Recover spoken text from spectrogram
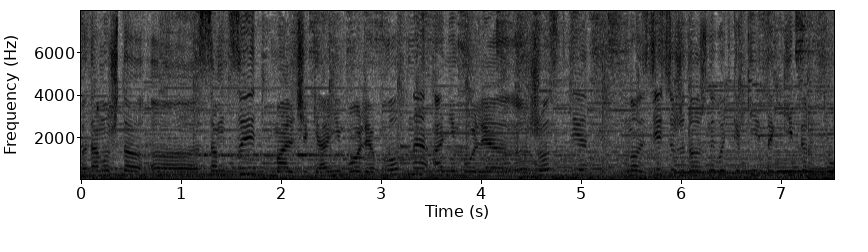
Потому что э, самцы, мальчики, они более плотные, они более э, жесткие. Но здесь уже должны быть какие-то гиперформы.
